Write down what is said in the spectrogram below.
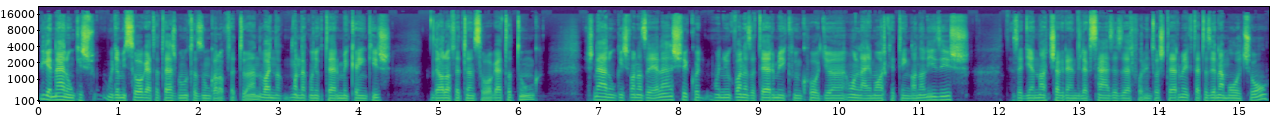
Igen, nálunk is, ugye mi szolgáltatásban utazunk alapvetően, vannak, vannak mondjuk termékeink is, de alapvetően szolgáltatunk, és nálunk is van az a jelenség, hogy mondjuk van ez a termékünk, hogy online marketing analízis, ez egy ilyen nagyságrendileg 100 ezer forintos termék, tehát azért nem olcsó,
